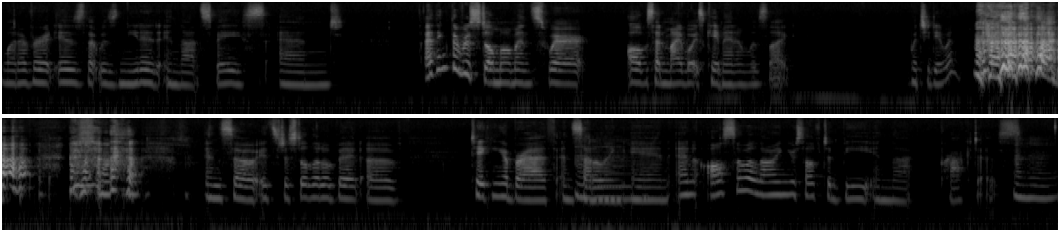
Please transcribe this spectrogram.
whatever it is that was needed in that space. And I think there were still moments where all of a sudden my voice came in and was like, What you doing? and so it's just a little bit of taking a breath and settling mm-hmm. in and also allowing yourself to be in that practice mm-hmm.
